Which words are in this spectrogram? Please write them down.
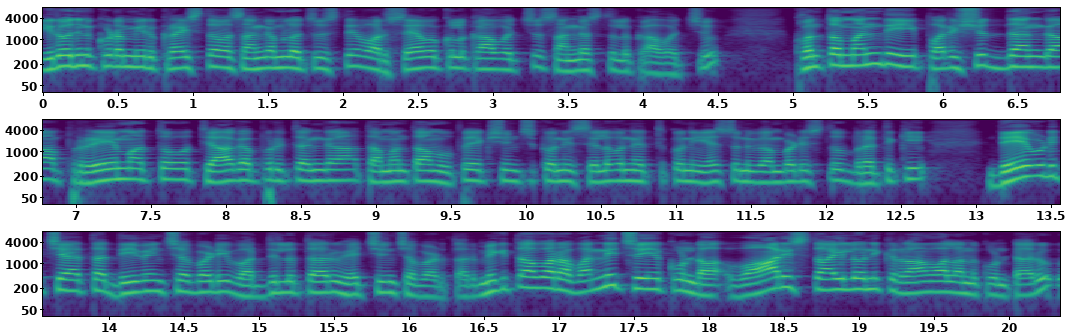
ఈ రోజున కూడా మీరు క్రైస్తవ సంఘంలో చూస్తే వారు సేవకులు కావచ్చు సంఘస్థులు కావచ్చు కొంతమంది పరిశుద్ధంగా ప్రేమతో త్యాగపూరితంగా తమను తాము ఉపేక్షించుకొని సెలవునెత్తుకొని యేసును వెంబడిస్తూ బ్రతికి దేవుడి చేత దీవించబడి వర్ధిల్లుతారు హెచ్చించబడతారు. మిగతా వారు అవన్నీ చేయకుండా వారి స్థాయిలోనికి రావాలనుకుంటారు.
